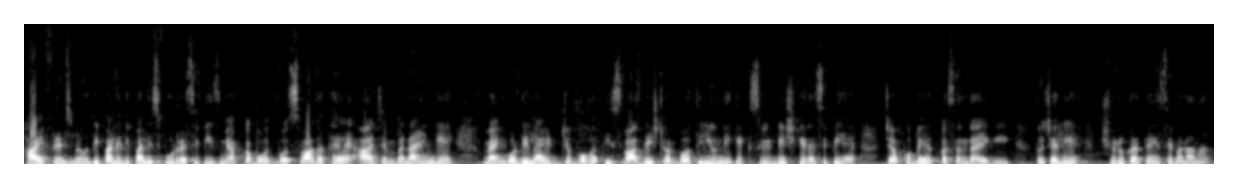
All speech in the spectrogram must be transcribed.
हाय फ्रेंड्स मैं हूँ दीपाली। दीपाली फ़ूड रेसिपीज़ में आपका बहुत बहुत स्वागत है। आज हम बनाएँगे मैंगो डिलाइट जो बहुत ही स्वादिष्ट और बहुत ही यूनिक एक स्वीट डिश की रेसिपी है, जो आपको बेहद पसंद आएगी। तो चलिए, शुरू करते हैं इसे बनाना।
